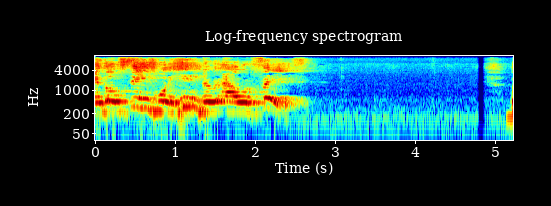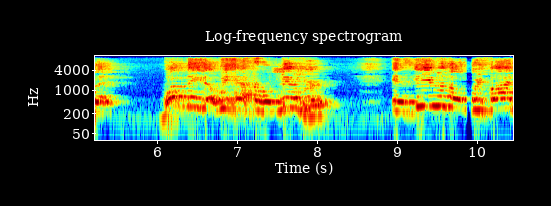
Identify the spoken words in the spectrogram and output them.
And those things will hinder our faith. But one thing that we have to remember is even though we find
